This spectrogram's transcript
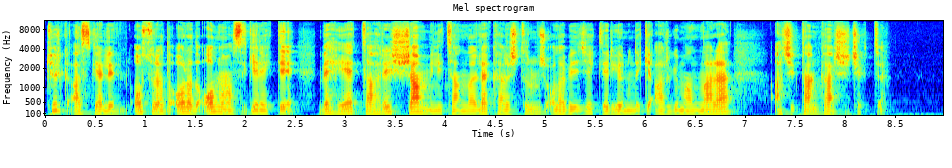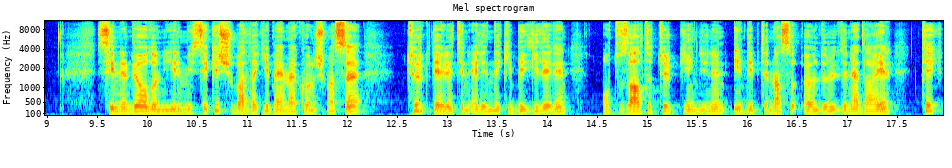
Türk askerlerinin o sırada orada olmaması gerektiği ve heyet Tahrir Şam militanlarıyla karıştırılmış olabilecekleri yönündeki argümanlara açıktan karşı çıktı. Sinirlioğlu'nun 28 Şubat'taki BM konuşması Türk devletinin elindeki bilgilerin 36 Türk gencinin İdlib'de nasıl öldürüldüğüne dair tek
